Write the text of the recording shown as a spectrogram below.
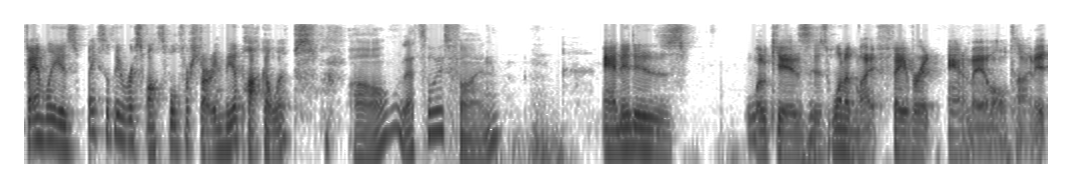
family is basically responsible for starting the apocalypse. Oh, that's always fun. And it is Loki is, is one of my favorite anime of all time. It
